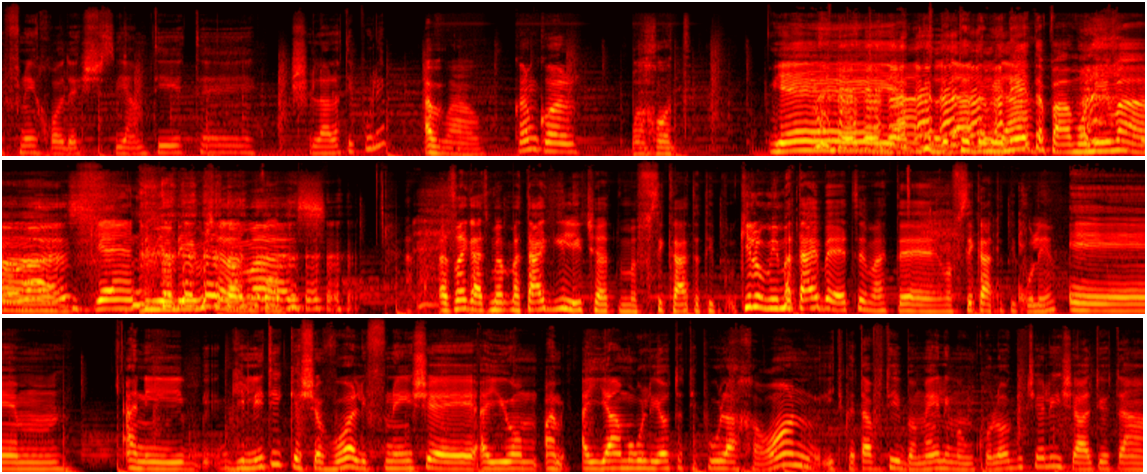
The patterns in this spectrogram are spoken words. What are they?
לפני חודש סיימתי את אה, שלל הטיפולים. אבל- וואו. קודם כל, ברכות. ייי, תודה, תדמייני. את הפעמונים כן. הדמיוניים שלנו. ממש. אז רגע, אז מתי גילית שאת מפסיקה את הטיפול? כאילו, ממתי בעצם את אה, מפסיקה את הטיפולים? אמ, אני גיליתי כשבוע לפני שהיה אמור להיות הטיפול האחרון, התכתבתי במייל עם האונקולוגית שלי, שאלתי אותה אה,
